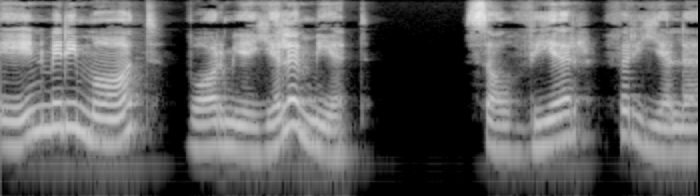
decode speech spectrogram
En met die maat waarmee julle meet, sal weer vir julle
